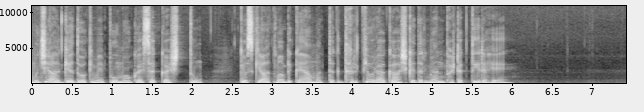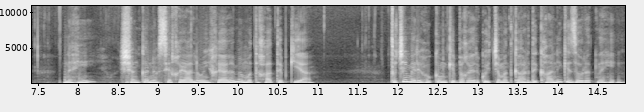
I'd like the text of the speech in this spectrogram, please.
मुझे आज्ञा दो कि मैं पूमों को ऐसा कष्ट दूँ कि उसकी आत्मा भी कयामत तक धरती और आकाश के दरमियान भटकती रहे। नहीं, शंकर ने उसे ख्यालों ही ख्यालों में मुतखातिब किया। तुझे मेरे हुक्म के बगैर कोई चमत्कार दिखाने की ज़रूरत नहीं।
